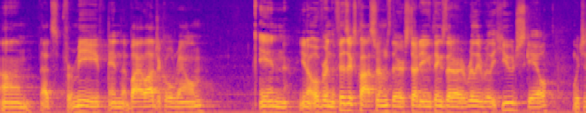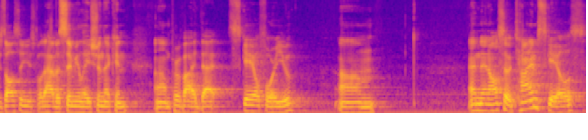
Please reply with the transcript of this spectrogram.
Um, that's for me in the biological realm. In, you know, over in the physics classrooms, they're studying things that are at a really, really huge scale, which is also useful to have a simulation that can um, provide that scale for you. Um, and then also time scales.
